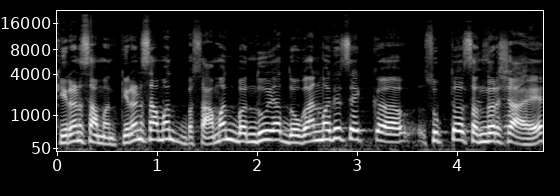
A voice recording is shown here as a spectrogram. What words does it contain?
किरण सामंत. किरण सामंत सामंत बंधू या दोघांमध्येच एक सुप्त संघर्ष आहे.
